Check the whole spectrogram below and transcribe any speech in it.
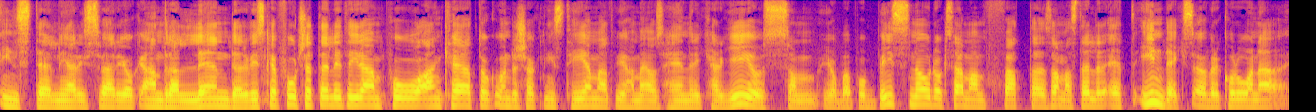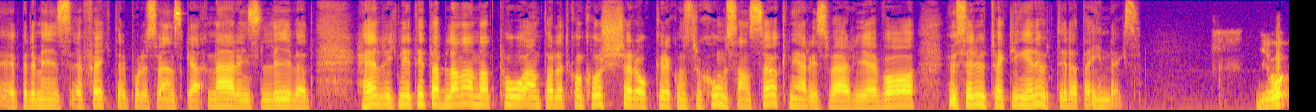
inställningar i Sverige och andra länder. Vi ska fortsätta lite grann på enkät och undersökningstemat. Vi har med oss Henrik Hargeus som jobbar på Bisnode och sammanställer ett index över coronaepidemins effekter på det svenska näringslivet. Henrik, ni tittar bland annat på antalet konkurser och rekonstruktionsansökningar i Sverige. Vad, hur ser utvecklingen ut i detta index? Ja,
